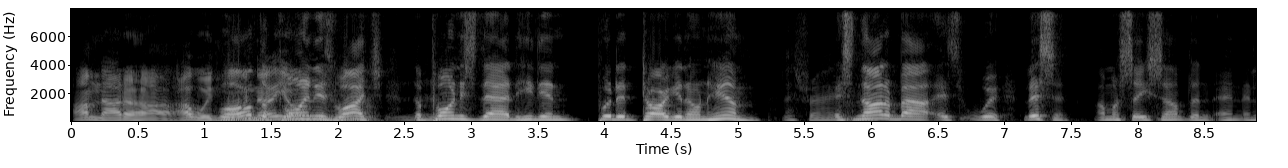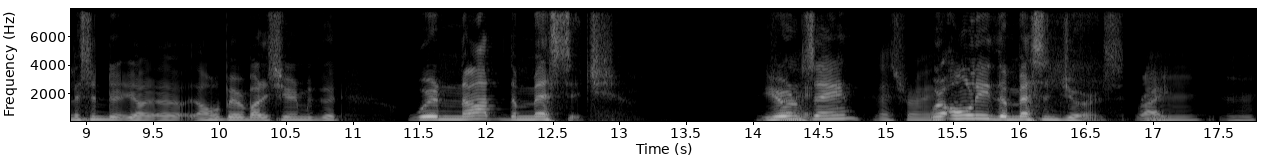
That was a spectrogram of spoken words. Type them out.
I'm not a. I wouldn't. Well, the point is, would. watch. The point is that he didn't put a target on him. That's right. It's not about. It's we listen. I'm gonna say something and, and listen to. Uh, uh, I hope everybody's hearing me good. We're not the message. You hear what I'm saying? That's right. We're only the messengers. Right. Mhm, mhm.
